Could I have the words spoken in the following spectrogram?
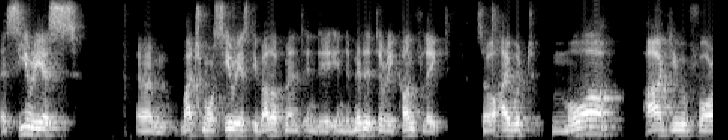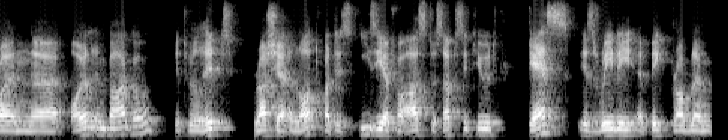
a serious um, much more serious development in the in the military conflict. So I would more argue for an uh, oil embargo. It will hit Russia a lot, but it's easier for us to substitute. Gas is really a big problem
